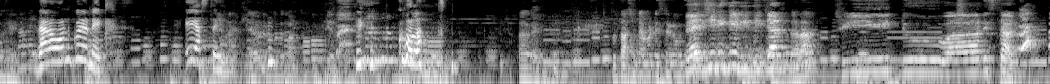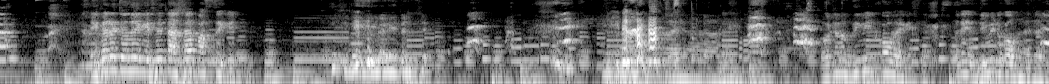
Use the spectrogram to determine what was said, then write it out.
ওকে দাঁড়া অন করে নেক। এই আসতে। খোলা। ওকে তো তার সাথে আমরা টেস্ট করব। এই চিটিং দিয়ে টিচার দাঁড়া। 3 2 1 স্টার্ট এখানে চলে গেছে তাশা 5 সেকেন্ড ওর জন্য দুই মিনিট কম হয়ে গেছে। মানে দুই মিনিট কম হয়ে যাবে।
